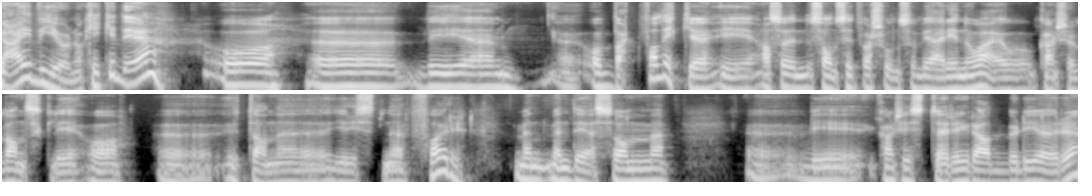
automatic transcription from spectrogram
Nei, vi gjør nok ikke det. Og øh, vi øh, Og i hvert fall ikke i altså En sånn situasjon som vi er i nå, er jo kanskje vanskelig å øh, utdanne juristene for, men, men det som vi kanskje i større grad burde gjøre,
